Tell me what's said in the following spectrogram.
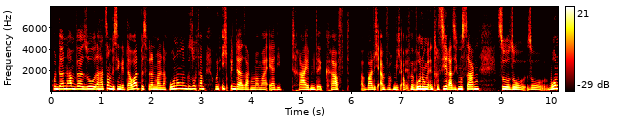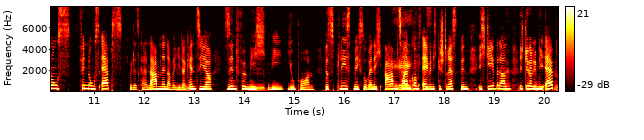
Und dann haben wir so, dann hat es noch ein bisschen gedauert, bis wir dann mal nach Wohnungen gesucht haben. Und ich bin da, sagen wir mal, eher die treibende Kraft weil ich einfach mich auch für Wohnungen interessiere. Also ich muss sagen, so, so, so Wohnungsfindungs-Apps, ich will jetzt keine Namen nennen, aber mhm. jeder kennt sie ja, sind für mich mhm. wie YouPorn. Das pleast mich so, wenn ich abends Echt? heimkomme, ey, wenn ich gestresst bin, ich gebe dann, ich gehe dann in die App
